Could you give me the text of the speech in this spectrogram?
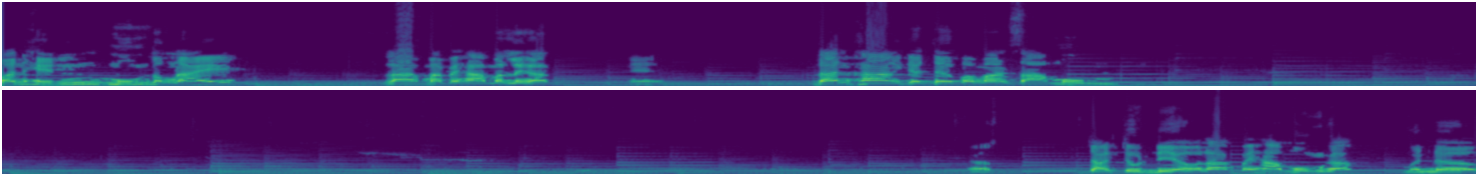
มันเห็นมุมตรงไหน ลากมันไปหามันเลยครับเนี่ยด้านข้างจะเจอประมาณสามมุม ครับ จากจุดเดียวลากไปหามุมครับ เหมือนเดิม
